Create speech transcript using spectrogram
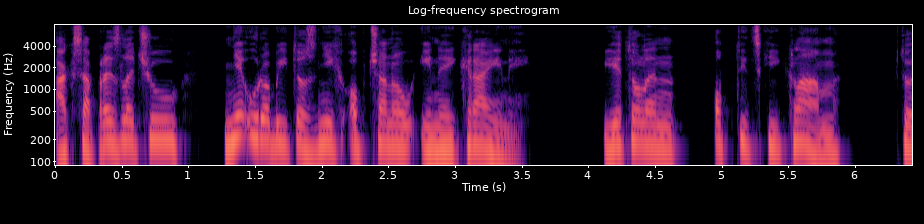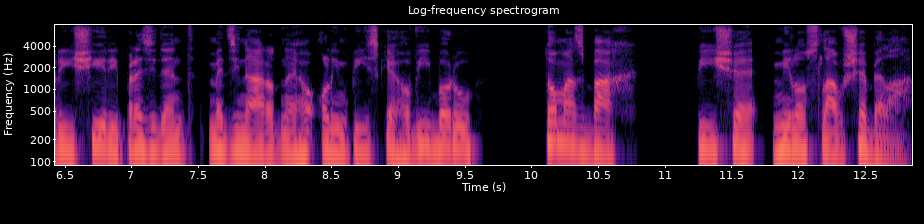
Ak sa prezlečú, neurobí to z nich občanov inej krajiny. Je to len optický klam, ktorý šíri prezident Medzinárodného olympijského výboru Thomas Bach, píše Miloslav Šebela.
